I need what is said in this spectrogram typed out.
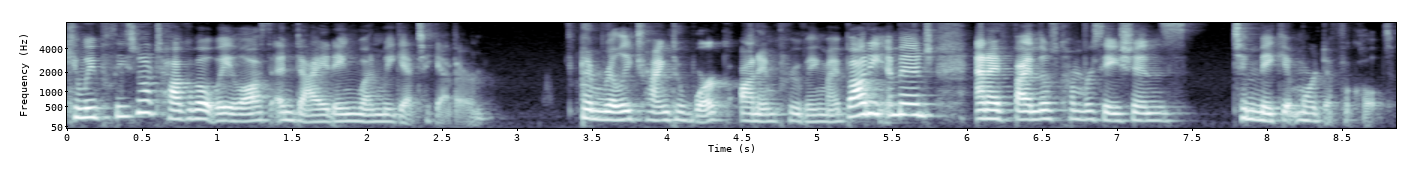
Can we please not talk about weight loss and dieting when we get together? I'm really trying to work on improving my body image, and I find those conversations to make it more difficult.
